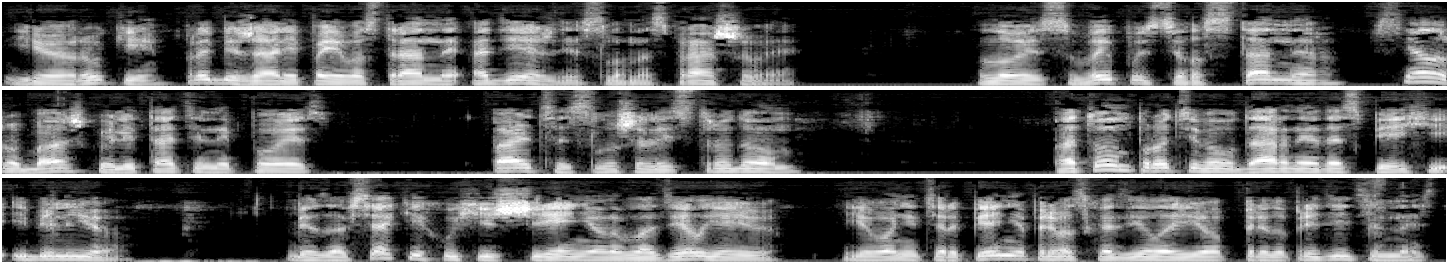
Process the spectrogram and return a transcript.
Ее руки пробежали по его странной одежде, словно спрашивая — Лоис выпустил станнер, снял рубашку и летательный пояс. Пальцы слушались с трудом. Потом противоударные доспехи и белье. Безо всяких ухищрений он владел ею, его нетерпение превосходило ее предупредительность.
